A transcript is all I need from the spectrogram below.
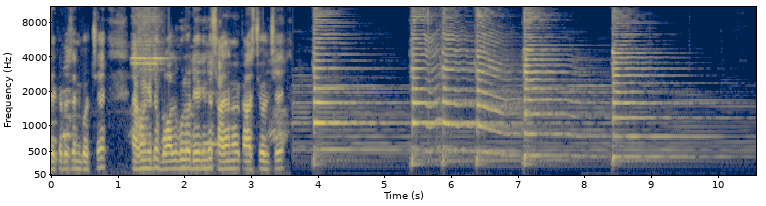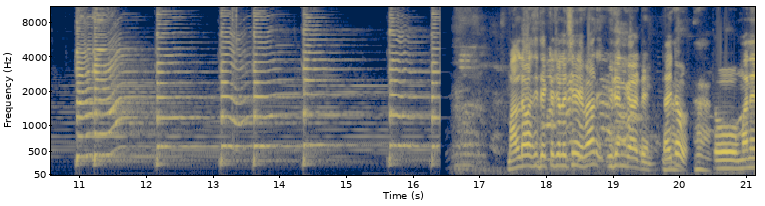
ডেকোরেশন করছে। এখন কিন্তু বলগুলো দিয়ে কিন্তু সাজানোর কাজ চলছে। মালদাবাসী দেখতে চলেছে এবার ইডেন গার্ডেন তাই তো? হ্যাঁ। তো মানে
